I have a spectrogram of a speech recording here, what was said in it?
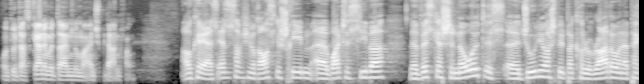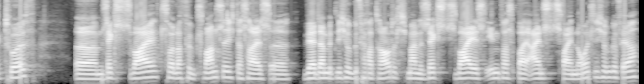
Und du darfst gerne mit deinem Nummer 1 Spieler anfangen. Okay, als erstes habe ich mir rausgeschrieben, äh, Wide Receiver, LaVisca Chenault ist äh, Junior, spielt bei Colorado in der Pac-12. Ähm, 6'2, 225, das heißt, äh, wer damit nicht ungefähr vertraut ist, ich meine, 6'2 ist irgendwas bei 1,92 ungefähr.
